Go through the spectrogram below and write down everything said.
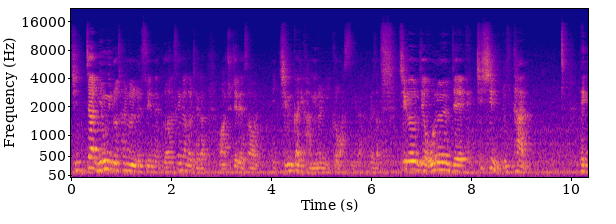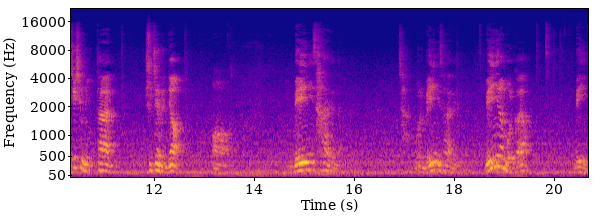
진짜 미용인으로 삶을 누릴 수 있는 그런 생각을 제가 어, 주제로 해서 이- 지금까지 강의를 이끌어 왔습니다. 그래서 지금 이제 오늘 이제 176탄 176탄 주제는요 어, 메인이 살아야 된다. 자 오늘 메인이 살아야 됩니다. 메인이란 뭘까요? 메인.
